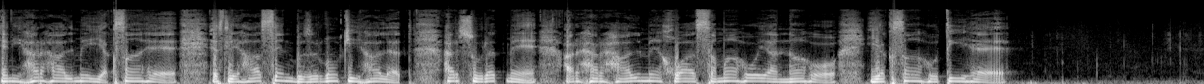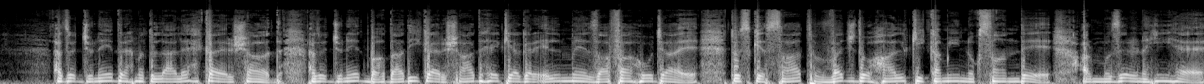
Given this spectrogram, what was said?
یعنی ہر حال میں یکساں ہے۔ اس لحاظ سے ان بزرگوں کی حالت، ہر صورت میں اور ہر حال میں خواہ سما ہو یا نہ ہو، یکساں ہوتی ہے۔ حضرت جنید رحمۃ اللہ علیہ کا ارشاد، حضرت جنید بغدادی کا ارشاد ہے کہ اگر علم میں اضافہ ہو جائے تو اس کے ساتھ وجد و حال کی کمی نقصان دہ اور مضر نہیں ہے،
